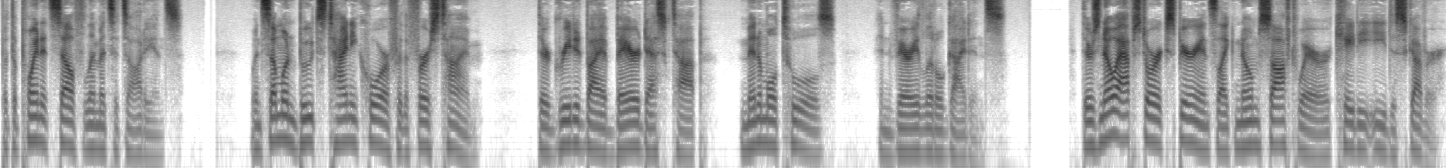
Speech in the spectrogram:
But the point itself limits its audience. When someone boots Tiny Core for the first time, they're greeted by a bare desktop, minimal tools, and very little guidance. There's no App Store experience like GNOME Software or KDE Discover.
